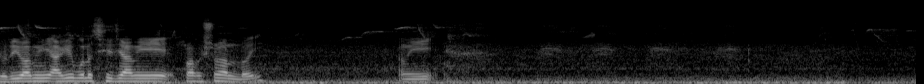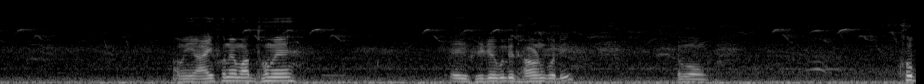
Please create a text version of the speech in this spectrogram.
যদিও আমি আগে বলেছি যে আমি প্রফেশনাল নই, আমি আমি আইফোনের মাধ্যমে এই ভিডিওগুলি ধারণ করি এবং খুব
